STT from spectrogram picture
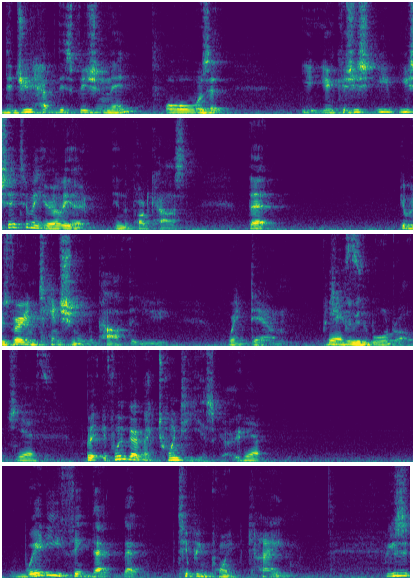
did you have this vision then, or was it? Because you, you, you, said to me earlier in the podcast that it was very intentional the path that you went down, particularly yes. with the board roles. Yes. But if we go back twenty years ago, yeah. where do you think that that tipping point came? Because.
